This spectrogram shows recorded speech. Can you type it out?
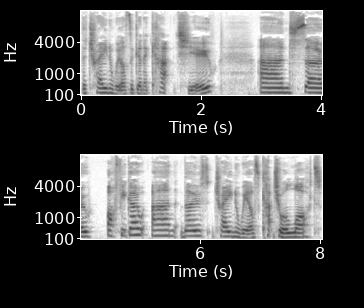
the trainer wheels are going to catch you. And so off you go, and those trainer wheels catch you a lot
